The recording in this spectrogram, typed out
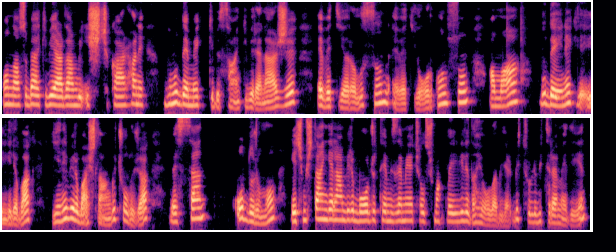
Ondan sonra belki bir yerden bir iş çıkar. Hani bunu demek gibi sanki bir enerji. Evet yaralısın, evet yorgunsun ama bu değnekle ilgili bak yeni bir başlangıç olacak ve sen o durumu geçmişten gelen bir borcu temizlemeye çalışmakla ilgili dahi olabilir. Bir türlü bitiremediğin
